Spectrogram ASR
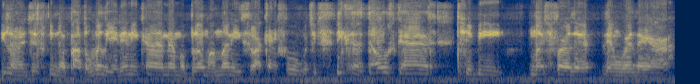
you lying to just, you know, pop a willie at any time. I'm gonna blow my money, so I can't fool with you. Because those guys should be much further than where they are.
